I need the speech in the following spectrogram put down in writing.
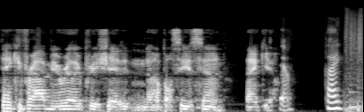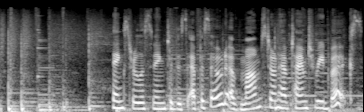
Thank you for having me. I really appreciate it. And I hope I'll see you soon. Thank you. Yeah. Bye. Thanks for listening to this episode of Moms Don't Have Time to Read Books.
